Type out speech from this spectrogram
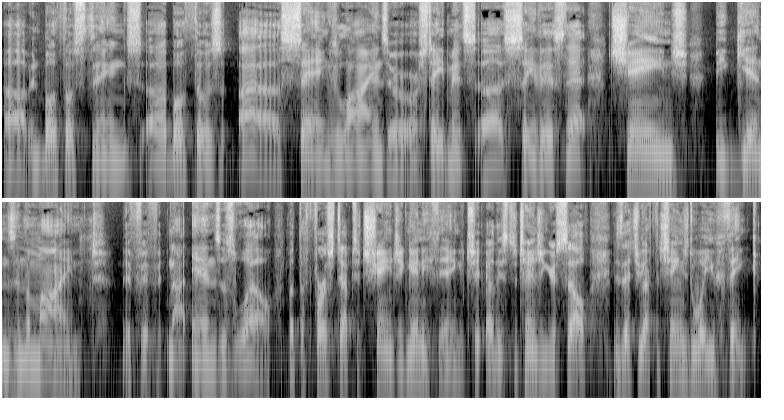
Uh, and both those things, uh, both those uh, sayings, lines, or, or statements uh, say this: that change begins in the mind, if if it not ends as well. But the first step to changing anything, at least to changing yourself, is that you have to change the way you think.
